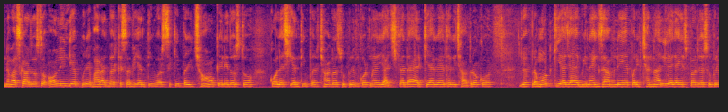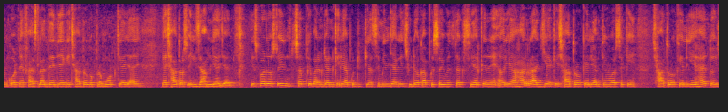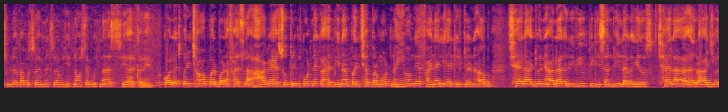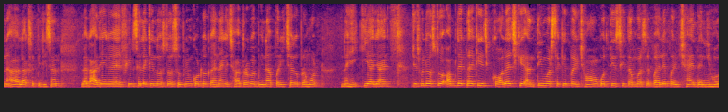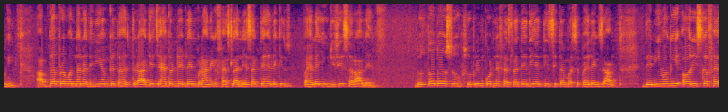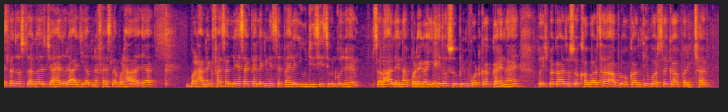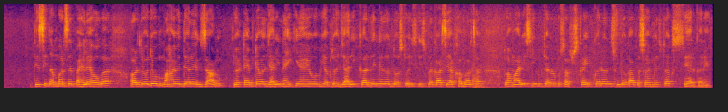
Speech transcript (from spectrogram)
नमस्कार दोस्तों all India पूरे भारत भर के सभी अंतिम वर्ष की परीक्षाओं के लिए दोस्तों, कॉलेज की अंतिम परीक्षाओं के सुप्रीम कोर्ट में याचिका दायर किया गया था कि छात्रों को जो है प्रमोट किया जाए, बिना एग्ज़ाम लिए परीक्षा ना लिया जाए, इस पर जो है सुप्रीम कोर्ट ने फैसला दे दिया कि छात्रों को प्रमोट किया जाए। या छात्रों से एग्ज़ाम लिया जाए। इस पर दोस्तों, इन सब के बारे में जानकारी आपको डिटेल से मिल जाएगी। इस वीडियो को आपके सभी मित्र तक शेयर करें और यह हर राज्य के छात्रों के लिए, अंतिम वर्ष के छात्रों के लिए है। तो इस वीडियो को आपको सभी मित्र तक जितना हो सके उतना शेयर करें। कॉलेज परीक्षाओं पर बड़ा फैसला आ गया है। सुप्रीम कोर्ट ने कहा है, बिना परीक्षा प्रमोट नहीं होंगे। फाइनल ईयर के स्टूडेंट अब छः राज्यों ने अलग रिव्यू पिटीशन भी लगाई है। दोस्तों छः राज्यों ने अलग से पिटीशन लगा दिए गए हैं। फिर से लेकिन दोस्तों, सुप्रीम कोर्ट का कहना है कि छात्रों को बिना परीक्षा को प्रमोट नहीं किया जाए, जिसमें दोस्तों, अब देखते हैं कि कॉलेज के अंतिम वर्ष की परीक्षाओं को 30 सितंबर से पहले परीक्षाएँ देनी होगी। आपदा प्रबंधन अधिनियम के तहत राज्य चाहे तो डेडलाइन बढ़ाने का फैसला ले सकते हैं, लेकिन पहले यूजीसी सराह लें। दोस्तों तो सुप्रीम कोर्ट ने फैसला दे दिया है, तीस सितंबर से पहले एग्ज़ाम। देनी होगी। और इसका फैसला दोस्तों, अगर चाहे तो राज्य अपना फैसला बढ़ा या बढ़ाने का फैसला ले सकते हैं, लेकिन इससे पहले यूजीसी से उनको जो है सलाह लेना पड़ेगा। यही तो सुप्रीम कोर्ट का कहना है। तो इस प्रकार दोस्तों, खबर था आप लोगों का अंतिम वर्ष का परीक्षा तीस सितंबर से पहले होगा। और जो जो महाविद्यालय एग्ज़ाम जो है टाइम टेबल जारी नहीं किए हैं, वो भी अब जो है जारी कर देंगे। तो दोस्तों, इस इस प्रकार से यह खबर था। तो हमारे इस यूट्यूब चैनल को सब्सक्राइब करें और इस वीडियो को आपके सभी मित्र तक शेयर करें।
